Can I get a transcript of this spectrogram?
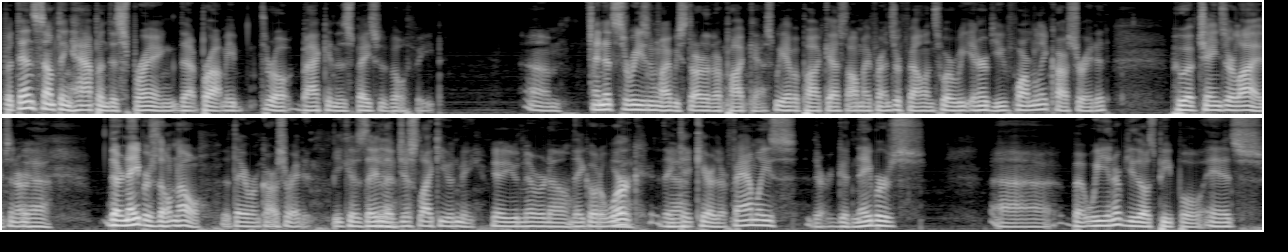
but then something happened this spring that brought me through back into the space with both feet. Um, and that's the reason why we started our podcast. We have a podcast, All My Friends Are Felons, where we interview formerly incarcerated who have changed their lives. And are, Yeah. their neighbors don't know that they were incarcerated because they Yeah. live just like you and me. Yeah. You never know. They go to work, they yeah. take care of their families, they're good neighbors. Uh, but we interview those people, and it's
